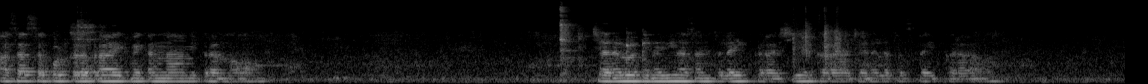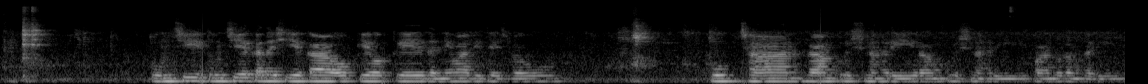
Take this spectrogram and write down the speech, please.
असाच सपोर्ट करत राहा एकमेकांना मित्रांनो. चॅनलवरती नवीन असाल तर लाईक करा शेअर करा चॅनलला सबस्क्राईब करा. तुमची तुमची एकादशी एका. Okay okay. धन्यवाद हितेश भाऊ. खूप छान. रामकृष्ण हरी रामकृष्ण हरी पांडुरंग हरी.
